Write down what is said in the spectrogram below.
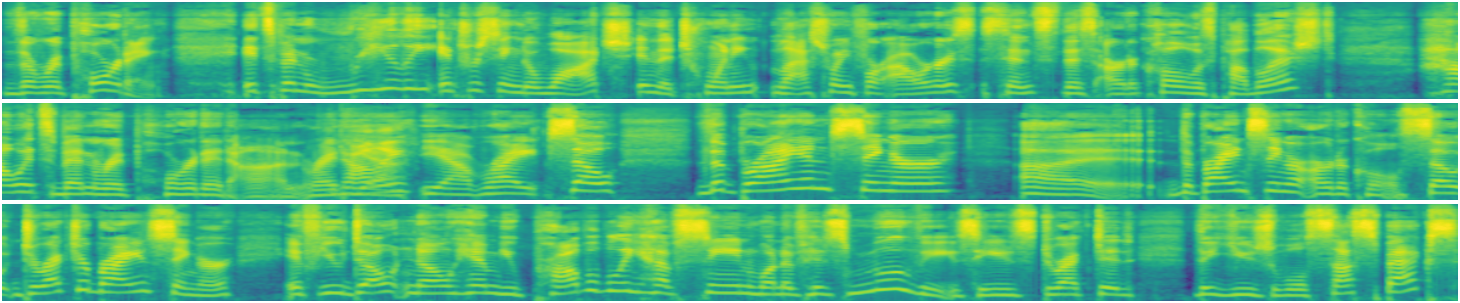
the reporting. It's been really interesting to watch in the 20 last 24 hours since this article was published how it's been reported on, right Holly? Yeah, yeah, right. So the Bryan Singer uh, the Bryan Singer article. So, director Bryan Singer, if you don't know him, you probably have seen one of his movies. He's directed The Usual Suspects.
